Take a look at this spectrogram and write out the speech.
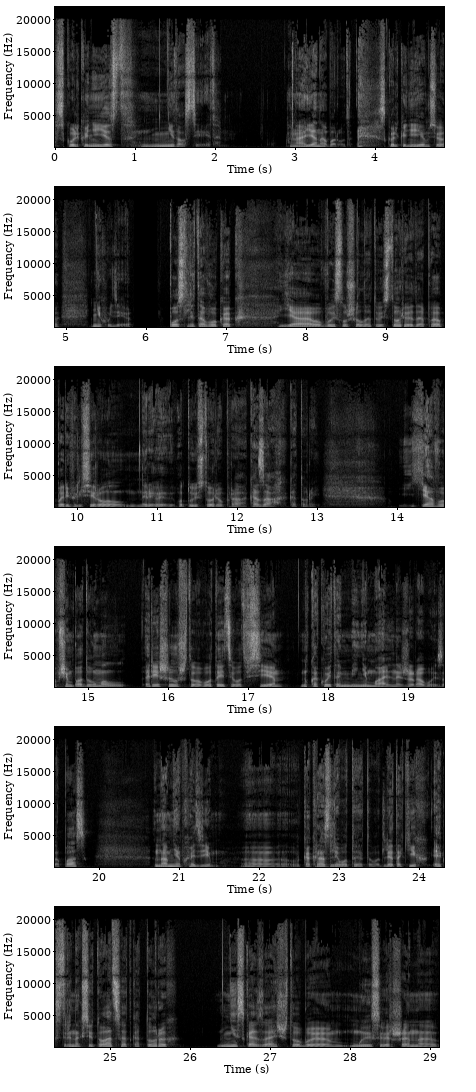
Сколько не ест, не толстеет. А я наоборот. Сколько не ем, все не худею. После того, как я выслушал эту историю, да, порефлексировал вот ту историю про казаха, который... Я, в общем, подумал, решил, что вот эти вот все, ну, какой-то минимальный жировой запас нам необходим. Э, как раз для вот этого, для таких экстренных ситуаций, от которых не сказать, чтобы мы совершенно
